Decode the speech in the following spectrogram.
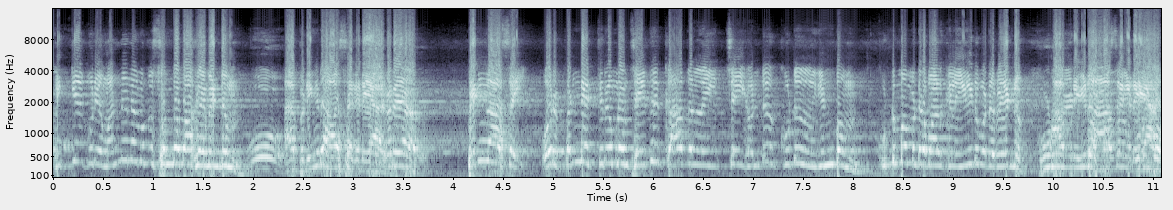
நிக்கக்கூடிய மண்ணு நமக்கு சொந்தமாக வேண்டும். அப்படிங்கிற ஆசை கிடையாது. கிடையாது. பெண்ணாசை ஒரு பெண்ணை திருமணம் செய்து காதல இச்சை கொண்டு குடு இன்பம் குடும்பம் என்ற வாழ்க்கையில் ஈடுபட வேண்டும். அப்படிங்கிற ஆசை கிடையாது.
